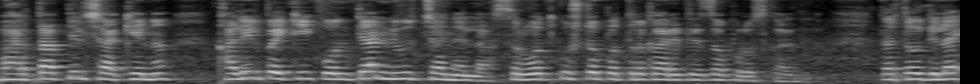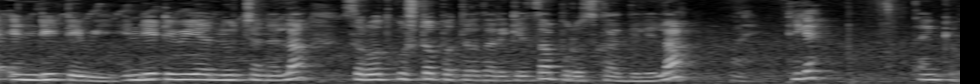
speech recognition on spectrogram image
भारतातील शाखेनं खालीलपैकी कोणत्या न्यूज चॅनलला सर्वोत्कृष्ट पत्रकारितेचा पुरस्कार दिला? तर तो दिला N D T V. N D T V या न्यूज चॅनलला सर्वोत्कृष्ट पत्रकारितेचा पुरस्कार दिलेला आहे. ठीक आहे? थँक्यू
